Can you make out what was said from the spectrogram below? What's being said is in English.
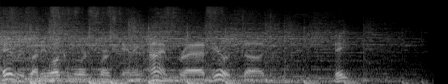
Hey everybody, welcome to Workforce Gaming. I'm Brad, here with Doug. Hey,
